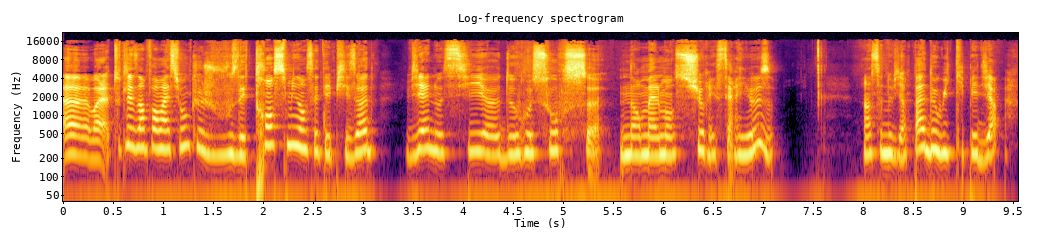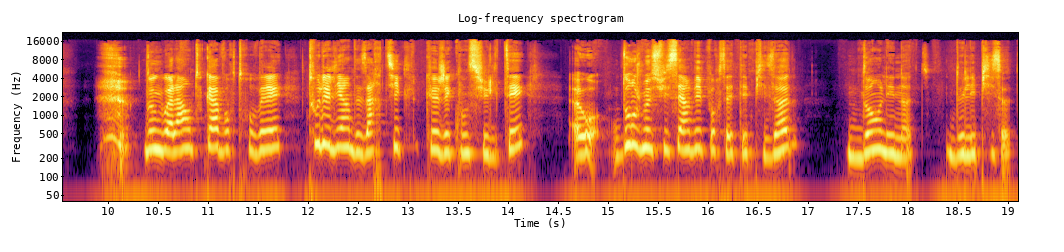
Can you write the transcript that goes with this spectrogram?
euh, voilà, toutes les informations que je vous ai transmises dans cet épisode viennent aussi euh, de ressources normalement sûres et sérieuses. Hein, ça ne vient pas de Wikipédia. Donc voilà, en tout cas, vous retrouverez tous les liens des articles que j'ai consultés, euh, dont je me suis servi pour cet épisode, dans les notes de l'épisode.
